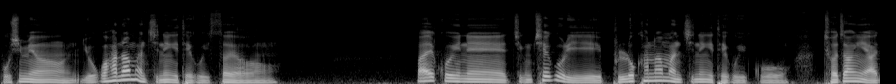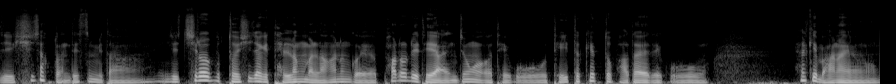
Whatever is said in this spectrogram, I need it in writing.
보시면 요거 하나만 진행이 되고 있어요. 파일코인의 지금 채굴이 블록 하나만 진행이 되고 있고 저장이 아직 시작도 안 됐습니다. 이제 7월부터 시작이 될랑말랑 하는 거예요. 8월에 돼야 안정화가 되고 데이터 캡도 받아야 되고 할 게 많아요.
